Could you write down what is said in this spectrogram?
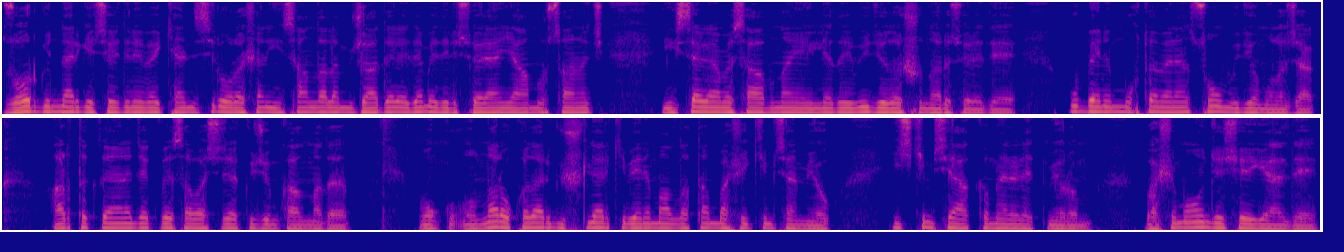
Zor günler geçirdiğini ve kendisiyle uğraşan insanlarla mücadele edemediğini söyleyen Yağmur Sarnıç, Instagram hesabından yayınladığı videoda şunları söyledi. Bu benim muhtemelen son videom olacak. Artık dayanacak ve savaşacak gücüm kalmadı. On- Onlar o kadar güçlüler ki benim Allah'tan başka kimsem yok. Hiç kimseye hakkımı helal etmiyorum. Başıma onca şey geldi.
